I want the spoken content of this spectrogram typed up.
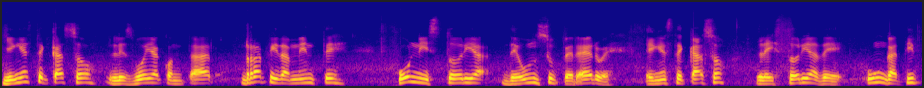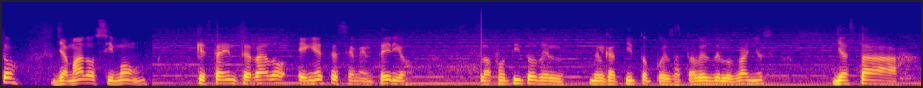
Y en este caso les voy a contar rápidamente una historia de un superhéroe. En este caso, la historia de un gatito llamado Simón, que está enterrado en este cementerio. La fotito del, gatito, pues a través de los años, ya está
